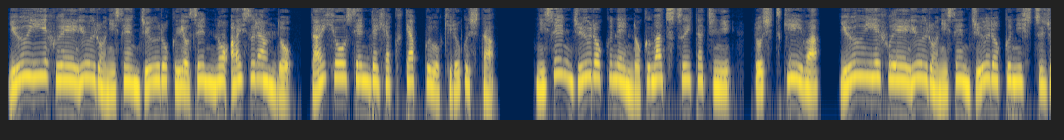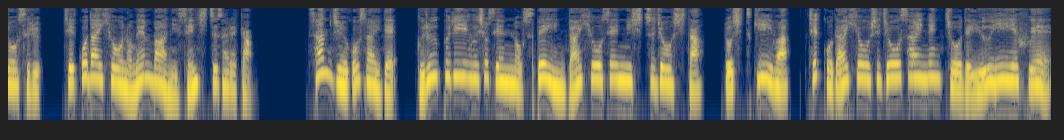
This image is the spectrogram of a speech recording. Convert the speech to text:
UEFA ユーロ2016予選のアイスランド代表戦で100キャップを記録した。2016年6月1日にロシツキーは UEFA ユーロ2016に出場するチェコ代表のメンバーに選出された。35歳でグループリーグ初戦のスペイン代表戦に出場したロシツキーはチェコ代表史上最年長で UEFA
